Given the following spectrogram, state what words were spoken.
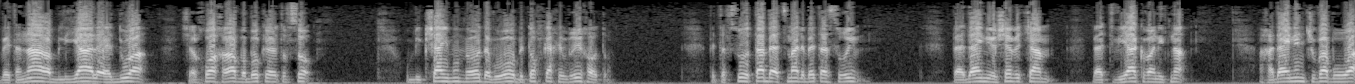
ואת הנער הבליעל הידוע שהלכו אחריו בבוקר לתופסו. וביקשה עמו מאוד עבורו, ובתוך כך הבריחה אותו. ותפסו אותה בעצמה לבית האסורים. ועדיין היא יושבת שם, והתביעה כבר ניתנה. אך עדיין אין תשובה ברורה,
